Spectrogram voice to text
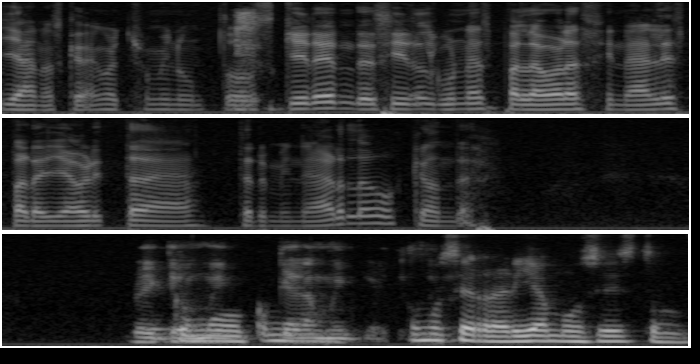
Ya nos quedan 8 minutos. ¿Quieren decir algunas palabras finales para ya ahorita terminarlo? o ¿Qué onda? ¿Cómo- cómo-. ¿Cómo cerraríamos esto?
